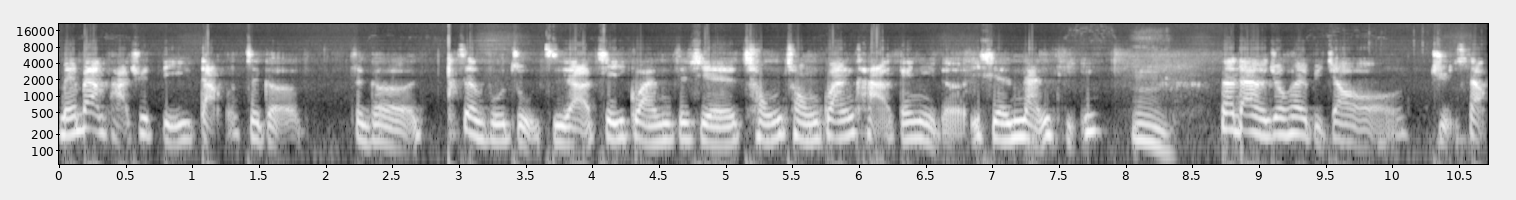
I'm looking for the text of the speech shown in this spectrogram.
没办法去抵挡这个这个政府组织啊、机关这些重重关卡给你的一些难题。嗯。那当然就会比较沮丧。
